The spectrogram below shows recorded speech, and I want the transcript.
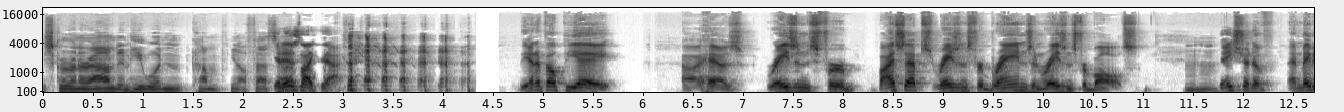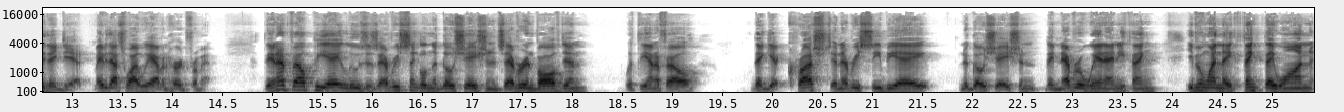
screwing around and he wouldn't come, you know, fess It up? is like that. the NFLPA uh, has raisins for biceps, raisins for brains, and raisins for balls. Mm-hmm. They should have, and maybe they did. Maybe that's why we haven't heard from it. The NFLPA loses every single negotiation it's ever involved in with the NFL. They get crushed in every CBA negotiation. They never win anything. Even when they think they won,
